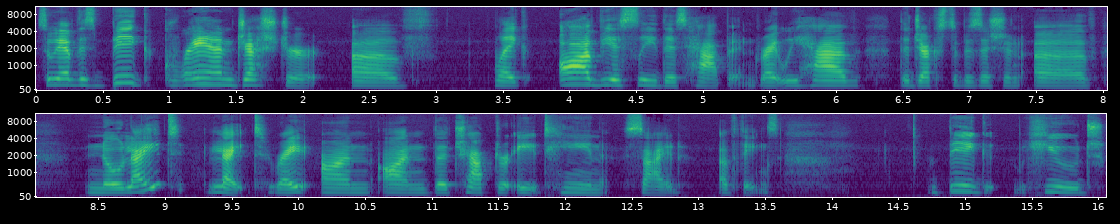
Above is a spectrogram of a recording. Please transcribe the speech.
So we have this big grand gesture of like obviously this happened, right? We have the juxtaposition of no light, light, right? On on the chapter 18 side of things. Big, huge,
